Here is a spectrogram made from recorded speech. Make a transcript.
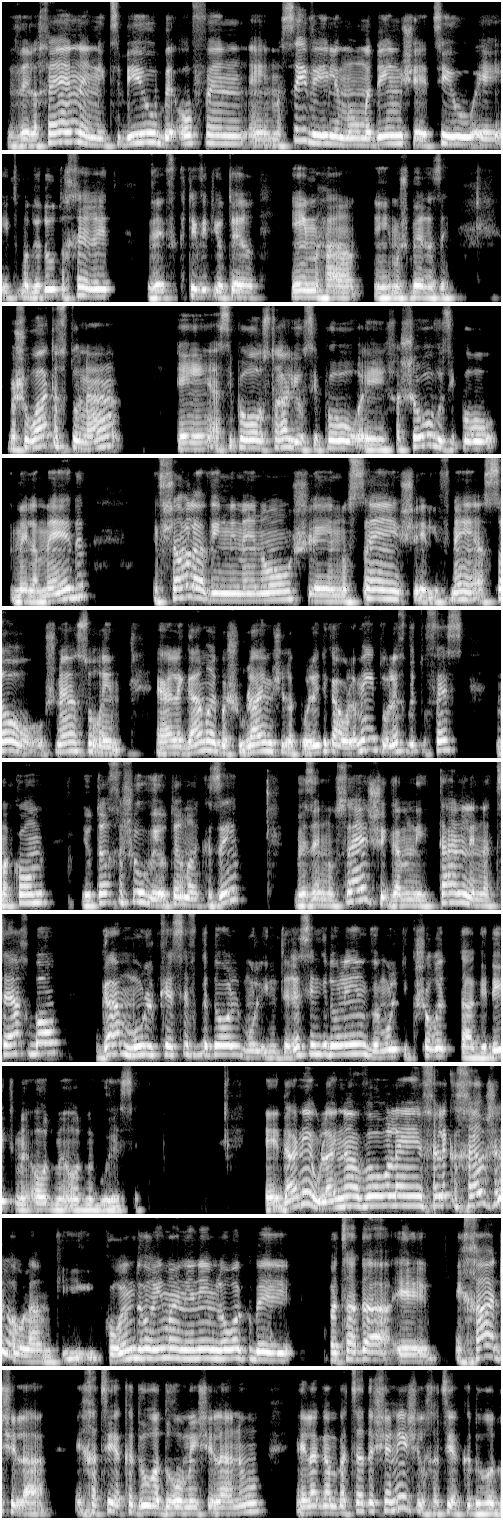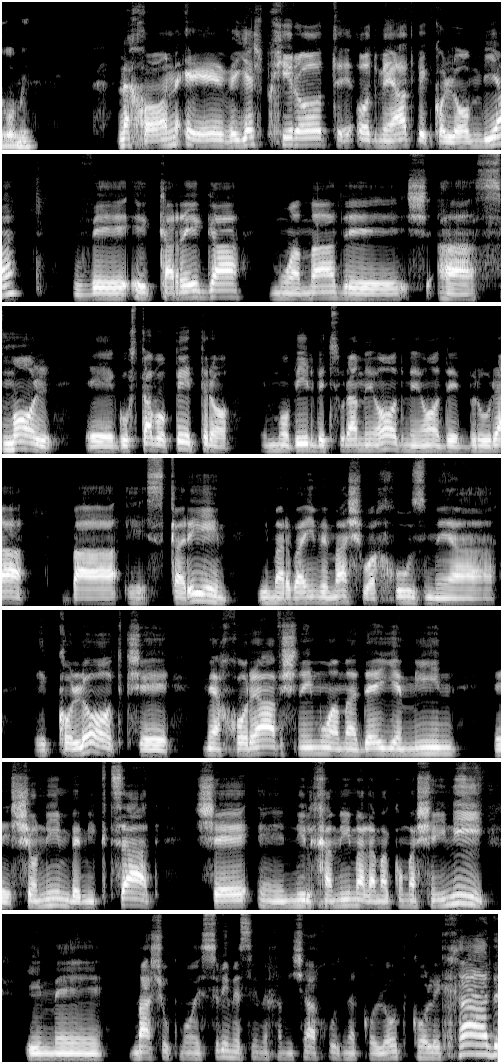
ולכן הם הצביעו באופן אה, מסיבי למועמדים שהציעו אה, התמודדות אחרת ואפקטיבית יותר עם המשבר הזה. בשורה התחתונה, אה, הסיפור האוסטרלי הוא סיפור חשוב, הוא סיפור מלמד, אפשר להבין ממנו שנושא שלפני עשור או שני עשורים היה לגמרי בשוליים של הפוליטיקה העולמית, הולך ותופס מקום יותר חשוב ויותר מרכזי, וזה נושא שגם ניתן לנצח בו גם מול כסף גדול, מול אינטרסים גדולים ומול תקשורת תאגידית מאוד מאוד מגויסת. אה, דני, אולי נעבור לחלק אחר של העולם, כי קורים דברים מעניינים לא רק בצד האחד של ה... חצי הכדור הדרומי שלנו, אלא גם בצד השני של חצי הכדור הדרומי. נכון, אה, ויש בחירות אה, עוד מעט בקולומביה, וכרגע מועמד אה, השמאל, גוסטבו פטרו, מוביל בצורה מאוד מאוד ברורה בסקרים, עם 40 ומשהו אחוז מהקולות, כשמאחוריו שני מועמדי ימין שונים במקצת, שנלחמים על המקום השני, עם אה, משהו כמו 20-25 אחוז מהקולות כל אחד,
